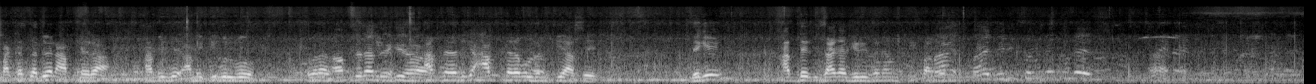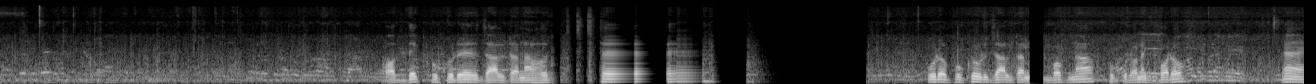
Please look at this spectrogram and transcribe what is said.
সাক্ষাৎকার আপনার দেবেন আমি যে আমি কি বলব? আপনারা দেখি হয়। আপনারা দিকে আপনারা বলবেন কি আছে। দেখি। অর্ধেক জায়গা ঘিরে দেন কি ছবিটা তুলে অর্ধেক পুকুরের জাল টানা হচ্ছে। পুরো পুকুর জাল টানা সম্ভব না পুকুর অনেক বড়। হ্যাঁ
